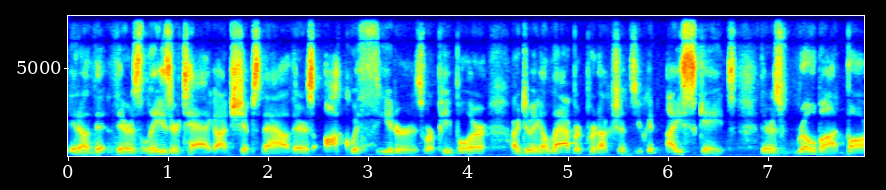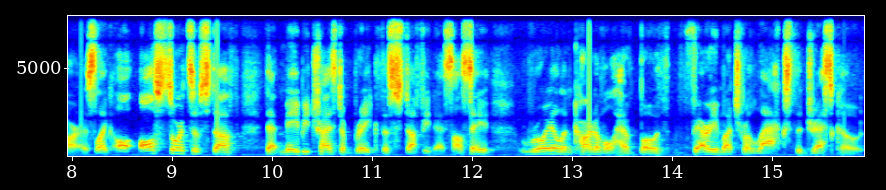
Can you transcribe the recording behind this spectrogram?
you know, th- there's laser tag on ships now. There's aqua theaters where people are are doing elaborate productions. You can ice skate. There's robot bars, like all, all sorts of stuff that maybe tries to break the stuffiness. I'll say Royal and Carnival have both very much relaxed the dress code.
